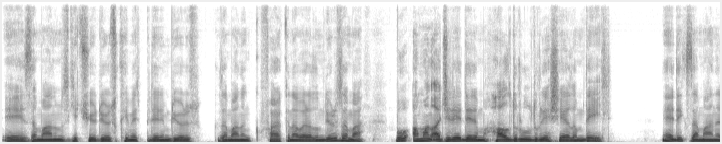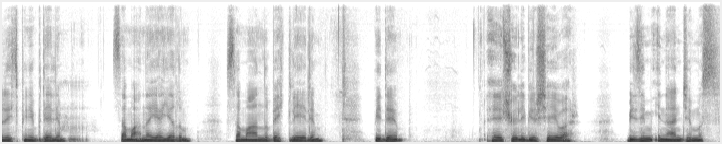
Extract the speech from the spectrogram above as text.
e, zamanımız geçiyor diyoruz, kıymet bilelim diyoruz, zamanın farkına varalım diyoruz ama bu aman acele edelim, haldır uldur yaşayalım değil. Ne dedik? Zamanın ritmini bilelim. Zamana yayalım. Zamanını bekleyelim. Bir de e, şöyle bir şey var. Bizim inancımız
